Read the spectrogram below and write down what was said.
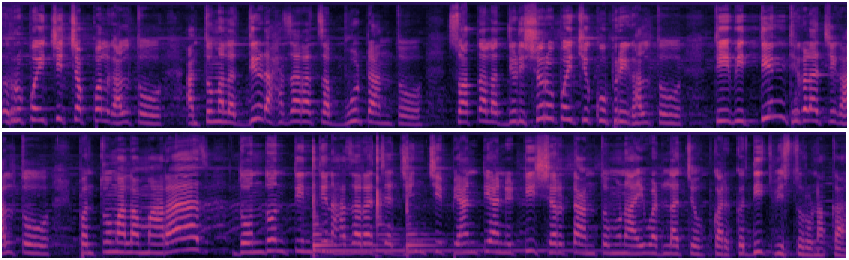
रुपयाची चप्पल घालतो आणि तुम्हाला दीड हजाराचा बूट आणतो. स्वतःला दीडशे रुपयाची कुपरी घालतो. ती बी तीन ठिगळाची घालतो. पण तुम्हाला महाराज दोन दोन तीन तीन हजाराच्या जीनची पॅन्टी आणि टी शर्ट आणतो म्हणून आईवडिलाचे उपकार कधीच विसरू नका.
